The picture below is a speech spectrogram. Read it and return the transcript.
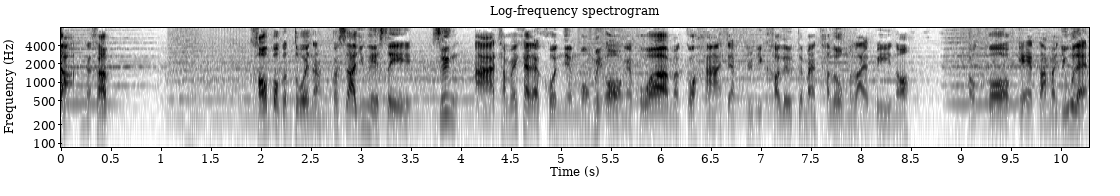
ดะนะครับ เขาปรากฏตัวหนังก็ซิล่ายุเฮเซซึ่งอาจทำให้ใครหลายคนยังมองไม่ออกไงเพราะว่ามันก็ห่างจากยุคที่เขาเล่นอุลตร้าแมนทาโร่มาหลายปีเนาะเขาก็แก่ตามอายุแหละ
